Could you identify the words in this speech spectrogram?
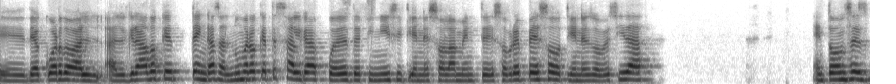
eh, de acuerdo al, grado que tengas, al número que te salga, puedes definir si tienes solamente sobrepeso o tienes obesidad. Entonces,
